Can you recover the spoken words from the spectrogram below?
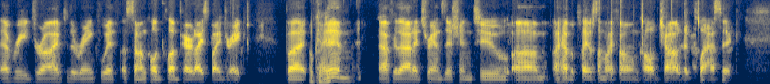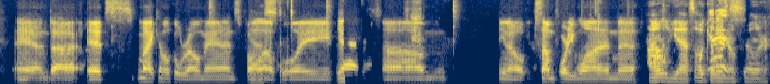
every drive to the rink with a song called "Club Paradise" by Drake, but Okay. then after that, I transition to um, I have a playlist on my phone called "Childhood Classic," and uh, it's My Chemical Romance, Fall Out Boy, Yes. um, you know, Sum Forty One. Uh, hell yes! All killer, no Yes! filler.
